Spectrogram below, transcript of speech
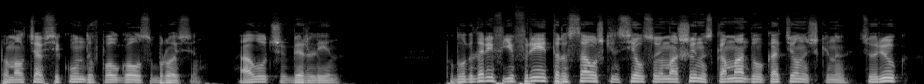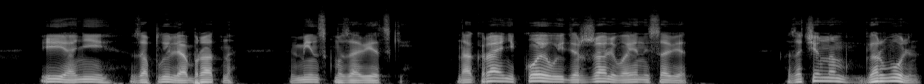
Помолчав секунду, в полголоса бросил. «А лучше в Берлин». Поблагодарив ефрейтора, Саушкин сел в свою машину, скомандовал Котеночкину «Цурюк», и они заплыли обратно в Минск-Мазовецкий. На окраине Коева и держали военный совет. «А зачем нам Горволин?»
